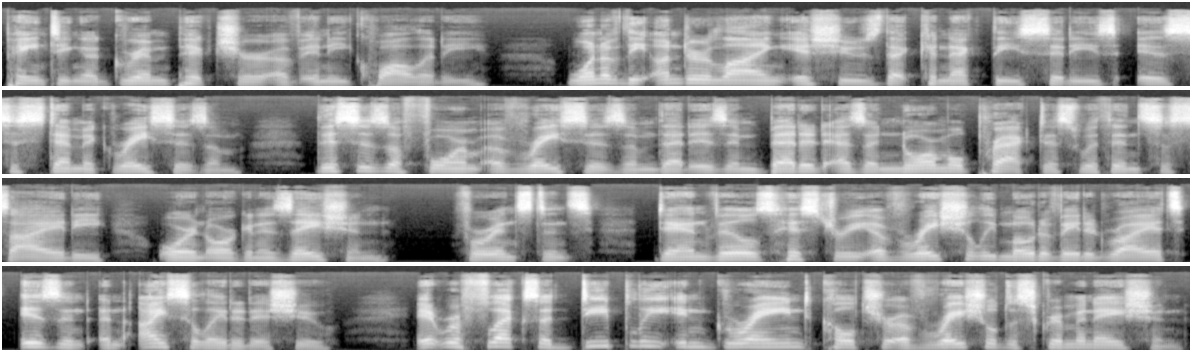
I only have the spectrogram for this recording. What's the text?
painting a grim picture of inequality. One of the underlying issues that connect these cities is systemic racism. This is a form of racism that is embedded as a normal practice within society or an organization. For instance, Danville's history of racially motivated riots isn't an isolated issue. It reflects a deeply ingrained culture of racial discrimination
